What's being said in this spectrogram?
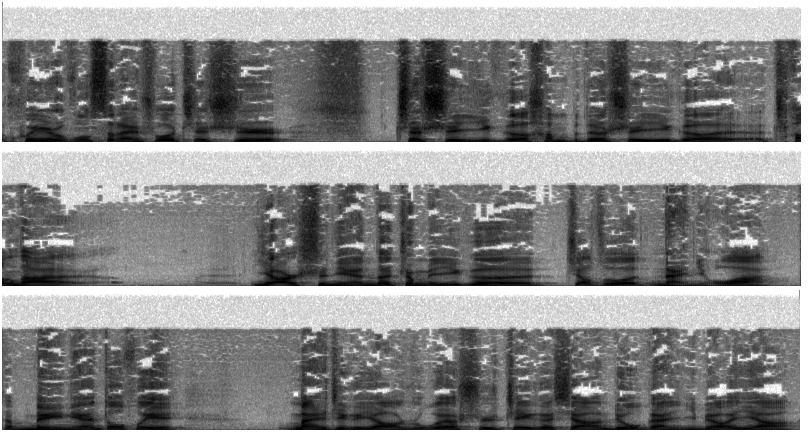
辉瑞公司来说，这是这是一个恨不得是一个长达。一二十年的这么一个叫做奶牛啊，它每年都会卖这个药。如果要是这个像流感疫苗一样，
